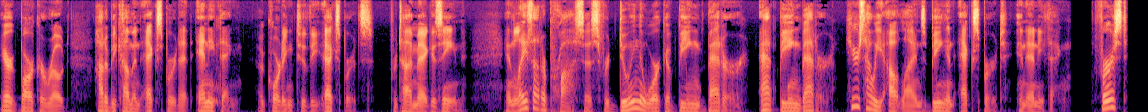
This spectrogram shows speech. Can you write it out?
Eric Barker wrote, How to Become an Expert at Anything, according to the experts for Time magazine and lays out a process for doing the work of being better at being better. Here's how he outlines being an expert in anything. First,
